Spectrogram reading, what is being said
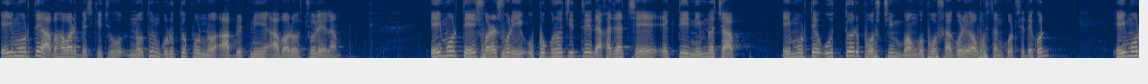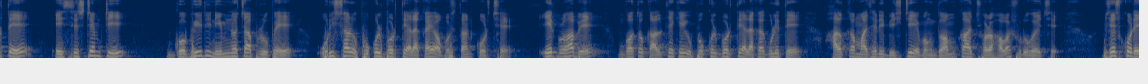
এই মুহূর্তে আবহাওয়ার বেশ কিছু নতুন গুরুত্বপূর্ণ আপডেট নিয়ে আবারও চলে এলাম। এই মুহূর্তে সরাসরি উপগ্রহ চিত্রে দেখা যাচ্ছে একটি নিম্নচাপ। এই মুহূর্তে উত্তর পশ্চিম বঙ্গোপসাগরে অবস্থান করছে। দেখুন, এই মুহূর্তে এই সিস্টেমটি গভীর নিম্নচাপ রূপে উড়িষ্যার উপকূলবর্তী এলাকায় অবস্থান করছে। এর প্রভাবে গতকাল থেকে উপকূলবর্তী এলাকাগুলিতে হালকা মাঝারি বৃষ্টি এবং দমকা ঝড়ো হওয়া শুরু হয়েছে। বিশেষ করে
